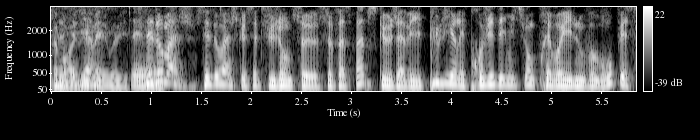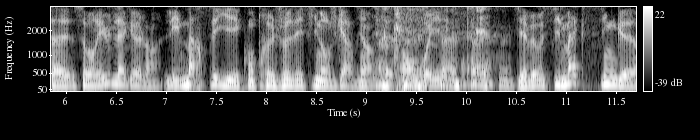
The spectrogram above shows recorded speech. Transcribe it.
c'est oui. C'est dommage, c'est dommage que cette fusion ne se, se fasse pas parce que j'avais pu lire les projets d'émission que prévoyait le nouveau groupe et ça, ça aurait eu de la gueule. hein. Les Marseillais contre Joséphine Ange Gardien, ça. Il y avait aussi Max Singer,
